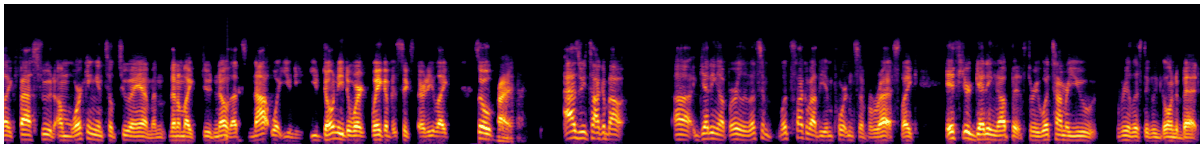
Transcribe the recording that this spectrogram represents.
like fast food. I'm working until 2 a.m. And then I'm like, dude, no, that's not what you need. You don't need to work, wake up at 6:30. Like, so right. as we talk about uh, getting up early, let's let's talk about the importance of rest. Like, if you're getting up at three, what time are you realistically going to bed?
